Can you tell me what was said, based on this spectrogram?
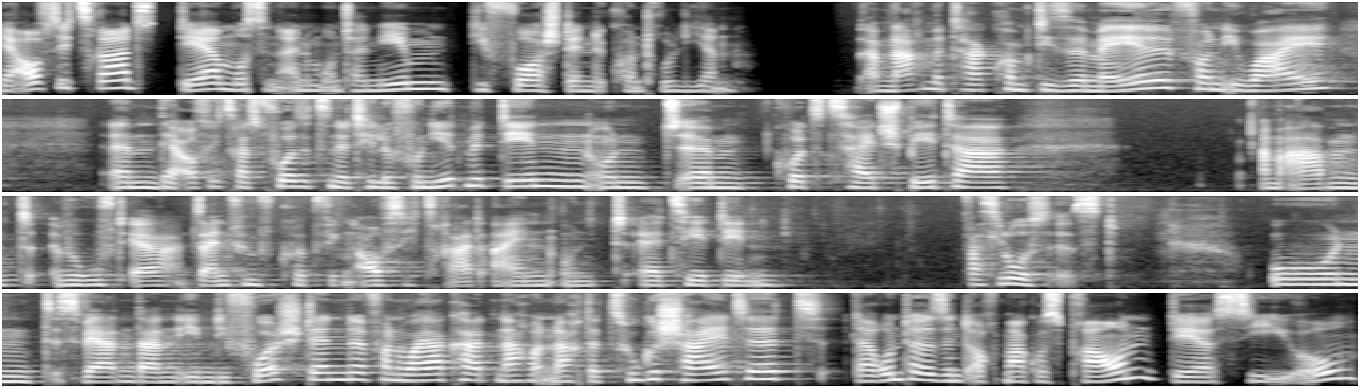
Der Aufsichtsrat, der muss in einem Unternehmen die Vorstände kontrollieren. Am Nachmittag kommt diese Mail von EY. Ähm, der Aufsichtsratsvorsitzende telefoniert mit denen und ähm, kurze Zeit später am Abend beruft er seinen fünfköpfigen Aufsichtsrat ein und erzählt denen, was los ist. Und es werden dann eben die Vorstände von Wirecard nach und nach dazugeschaltet. Darunter sind auch Markus Braun, der CEO,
